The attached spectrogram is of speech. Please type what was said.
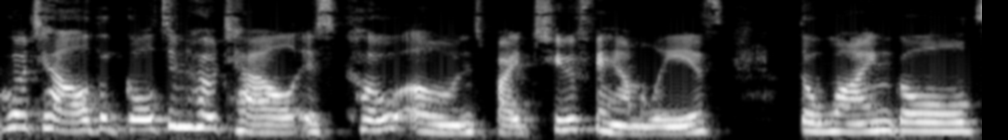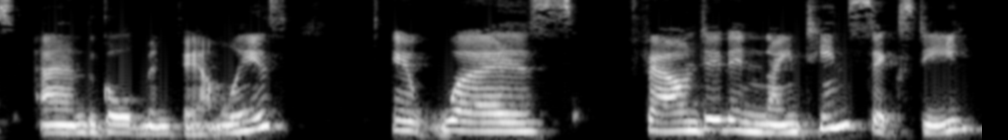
hotel, the Golden Hotel, is co owned by two families, the Weingolds and the Goldman families. It was founded in 1960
